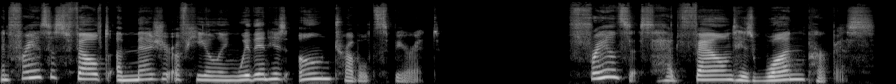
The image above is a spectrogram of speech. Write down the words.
And Francis felt a measure of healing within his own troubled spirit. Francis had found his one purpose,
